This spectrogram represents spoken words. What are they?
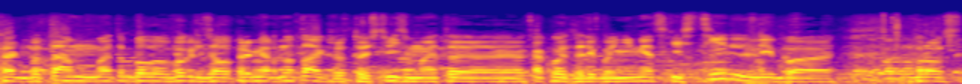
Как бы там это было выглядело примерно так же. То есть, видимо, это какой-то либо немецкий стиль, либо просто...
